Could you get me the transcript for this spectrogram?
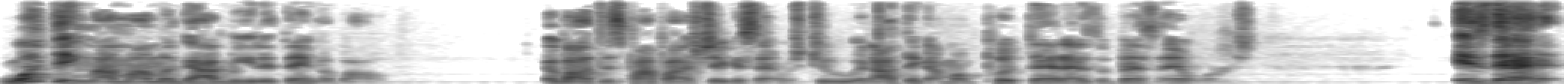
One thing my mama got me to think about about this popeye chicken sandwich too and i think i'm gonna put that as the best and worst is that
